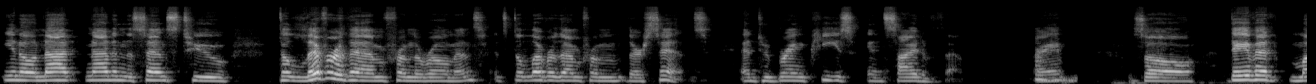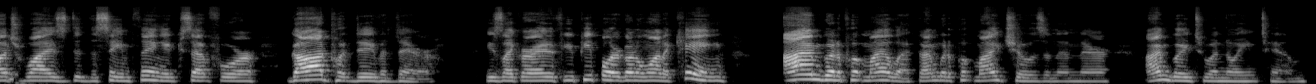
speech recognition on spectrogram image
you know, not not in the sense to deliver them from the Romans, it's deliver them from their sins and to bring peace inside of them. Right. Mm-hmm. So David, much wise, did the same thing, except for God put David there. He's like, all right, if you people are going to want a king, I'm going to put my elect, I'm going to put my chosen in there. I'm going to anoint him.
